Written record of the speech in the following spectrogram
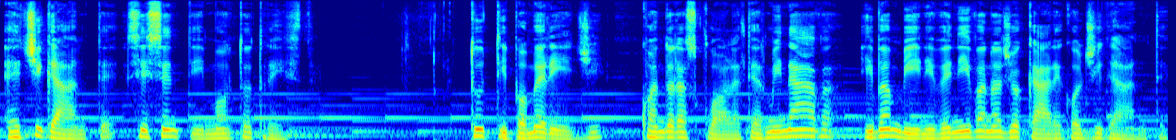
E il gigante si sentì molto triste. Tutti i pomeriggi, quando la scuola terminava, i bambini venivano a giocare col gigante.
